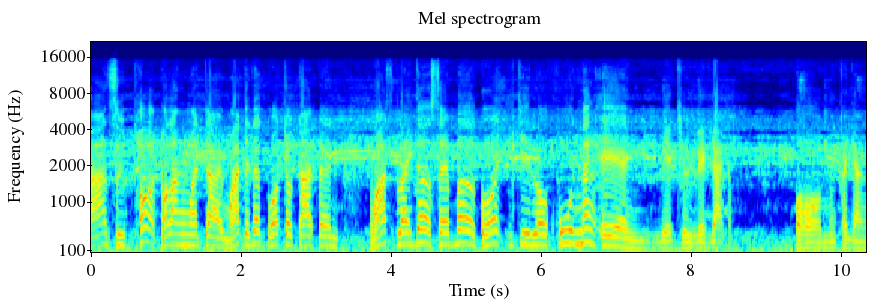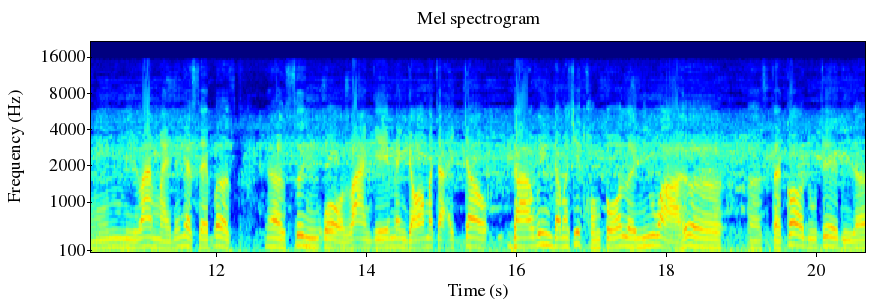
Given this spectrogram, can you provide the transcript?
การสืบทอดพลังมาจากมัดไรเดอร์โกจนกลายเป็นมัดไรเดอร์เซเบอร์โกอิจิโรคุนั่นเองเรียกชื่อเรียกยากครับ อ๋อมึงขยันมีร่างใหม่นะเนี่ยเซเบอร์ซึ่งโอ้ร่างดีแม่งย้อมาจากไอ้เจ้าดาวิงดามาชิของโกเลยนี่หว่าเออเอแต่ก็ดูเท่ดีนะ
